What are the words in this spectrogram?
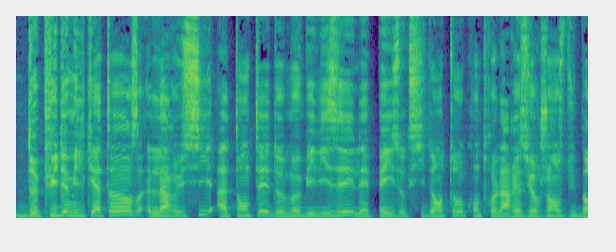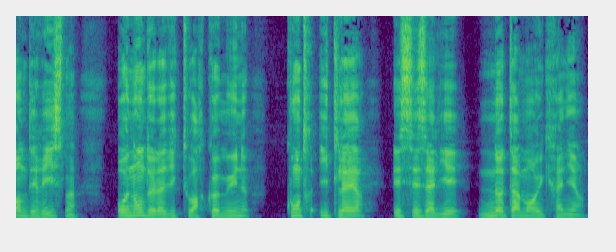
Depuis 2014, la Russie a tenté de mobiliser les pays occidentaux contre la résurgence du bandérisme au nom de la victoire commune contre Hitler et ses alliés, notamment ukrainiens.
